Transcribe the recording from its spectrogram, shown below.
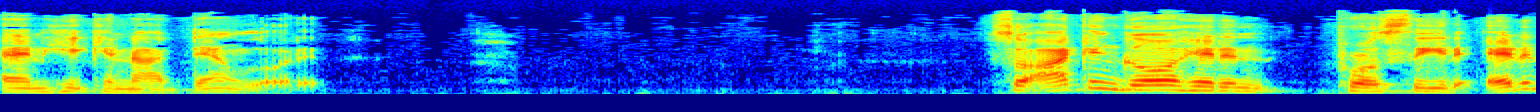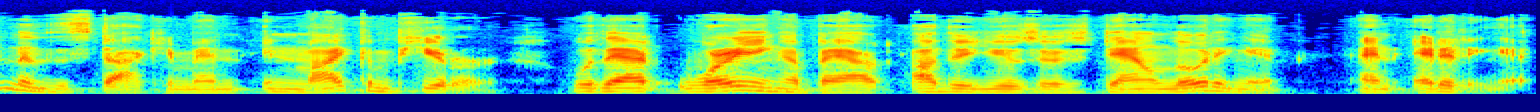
and he cannot download it. So I can go ahead and proceed editing this document in my computer without worrying about other users downloading it and editing it.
